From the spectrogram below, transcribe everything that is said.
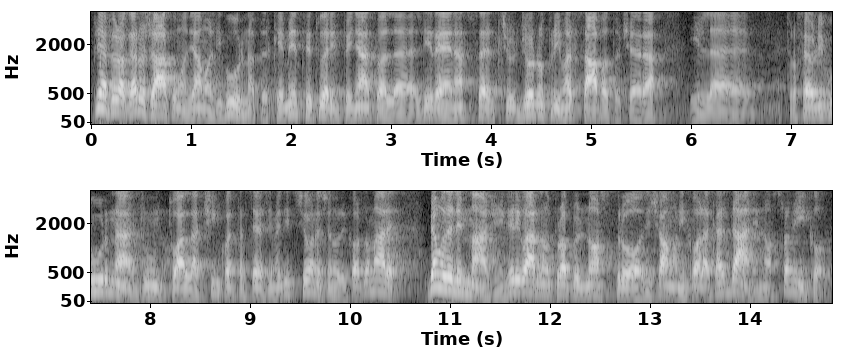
Prima però, caro Giacomo, andiamo a Liburna, perché mentre tu eri impegnato all'Irenas, il giorno prima, il sabato, c'era il eh, Trofeo Liburna, giunto alla 56esima edizione, se non ricordo male. Abbiamo delle immagini che riguardano proprio il nostro, diciamo, Nicola Caldani, il nostro amico.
